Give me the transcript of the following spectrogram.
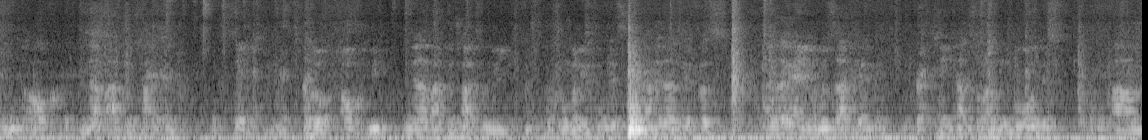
Grund auch in der Erwartungshaltung also auch mit in der Erwartungshaltung liegt. Also wo man im Grunde sehen kann, dass etwas als eine reine Ursache sehen kann, sondern wo das, ähm,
